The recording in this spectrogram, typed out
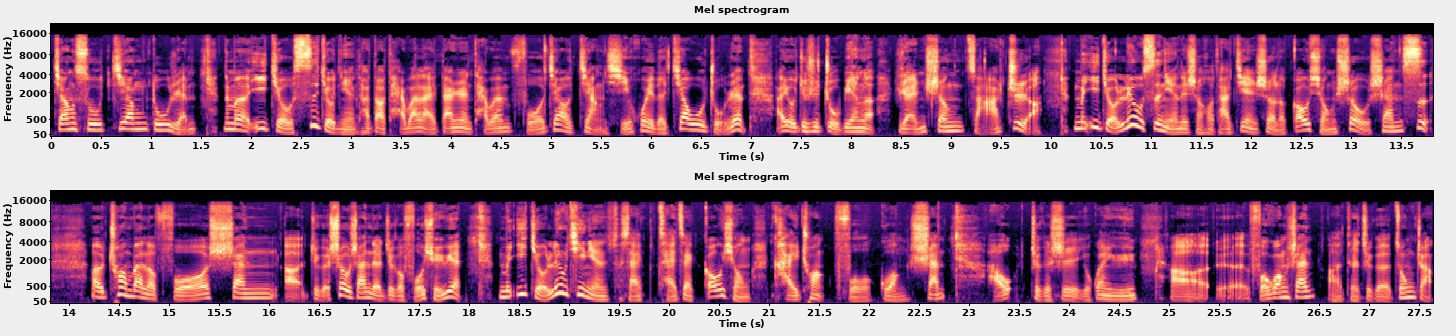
江苏江都人。那么一九四九年，他到台湾来担任台湾佛教讲习会的教务主任，还有就是主编了《人生》杂志啊。那么一九六四年的时候，他建设了高雄寿山寺，呃，创办了佛山啊、呃、这个寿山的这个佛学院。那么一九六七年才才在高雄开创。佛光山。好，这个是有关于啊呃佛光山啊的这个宗长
